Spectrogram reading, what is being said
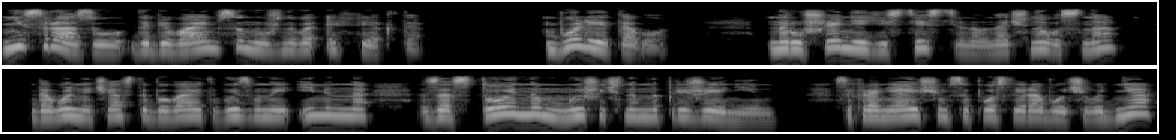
не сразу добиваемся нужного эффекта. Более того, нарушения естественного ночного сна довольно часто бывают вызваны именно застойным мышечным напряжением, сохраняющимся после рабочего дня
